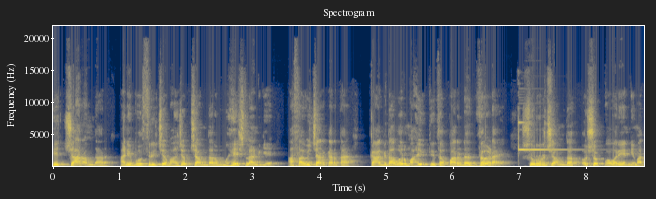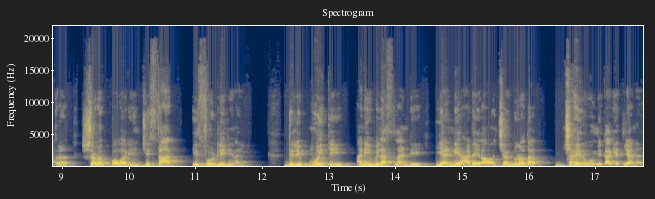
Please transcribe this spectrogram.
हे चार आमदार आणि भोसरीचे भाजपचे आमदार महेश लांडगे असा विचार करता कागदावर महायुतीचं पारडं जड आहे. शिरूरचे आमदार अशोक पवार यांनी मात्र शरद पवार यांची साथ ही सोडलेली नाही. दिलीप मोहिते आणि विलास लांडे यांनी आडेरावांच्या विरोधात जाहीर भूमिका घेतल्यानं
